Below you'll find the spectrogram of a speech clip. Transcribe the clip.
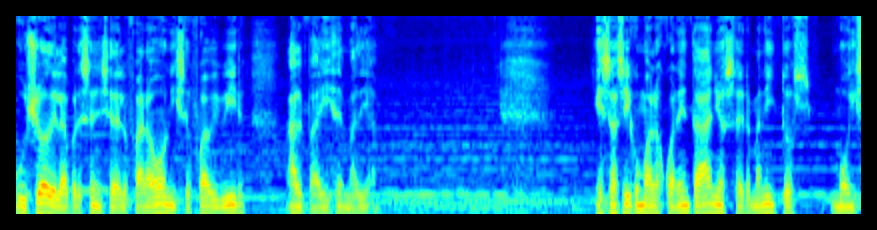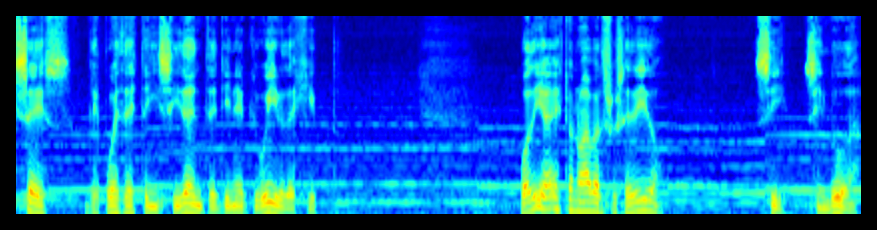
huyó de la presencia del faraón y se fue a vivir al país de Madián. Es así como a los 40 años, hermanitos, Moisés, después de este incidente, tiene que huir de Egipto. ¿Podía esto no haber sucedido? Sí, sin duda.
